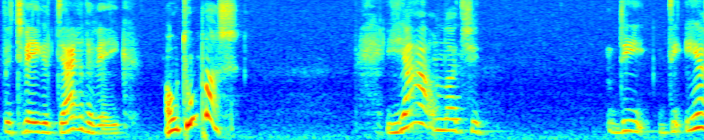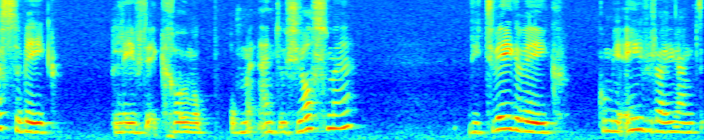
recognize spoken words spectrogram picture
de tweede, derde week... Oh, toen pas? Ja, omdat je die, die eerste week leefde ik gewoon op, op mijn enthousiasme. Die tweede week kom je even dat je denkt...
